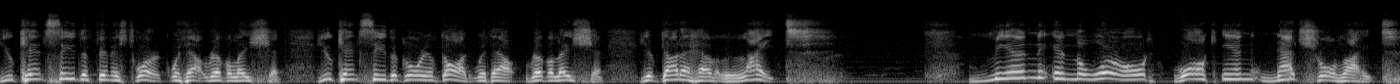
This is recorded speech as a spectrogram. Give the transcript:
You can't see the finished work without revelation. You can't see the glory of God without revelation. You've got to have light. Men in the world walk in natural light.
